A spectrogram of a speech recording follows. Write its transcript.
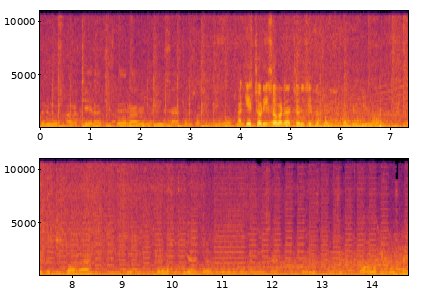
Tenemos arrachera, chistorra, longaniza, chorizo argentino. chorizo Aquí es chorizo, ¿verdad? Choricito. Choricito argentino, esto es chistorra, sí. tenemos costilla de puerco, tenemos longaniza, tenemos así, todo lo que gusten.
